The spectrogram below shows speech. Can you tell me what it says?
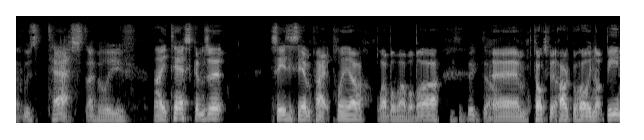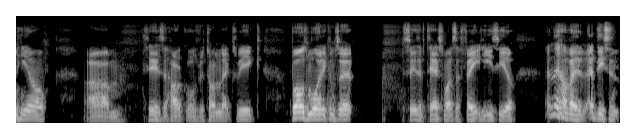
It was Test, I believe. Aye, Test comes out says he's the impact player, blah blah blah blah blah. He's the big dog. Um, talks about Hardcore Holly not being here. Um, says that Hardcore's return next week. Balls Mahoney comes out, says if Test wants a fight, he's here. And they have a, a decent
